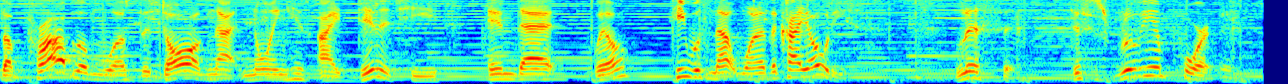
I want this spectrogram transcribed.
The problem was the dog not knowing his identity in that, well, he was not one of the coyotes. Listen, this is really important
